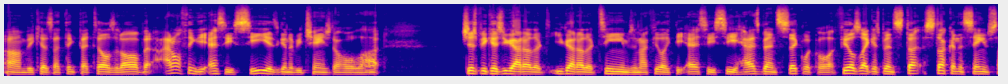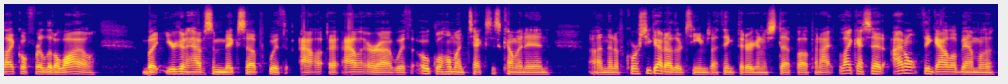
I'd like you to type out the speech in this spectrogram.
um, because I think that tells it all. But I don't think the SEC is going to be changed a whole lot just because you got other you got other teams, and I feel like the SEC has been cyclical. It feels like it's been stu- stuck in the same cycle for a little while. But you're going to have some mix up with Al- Al- or, uh, with Oklahoma and Texas coming in, uh, and then of course you got other teams I think that are going to step up. And I, like I said, I don't think Alabama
